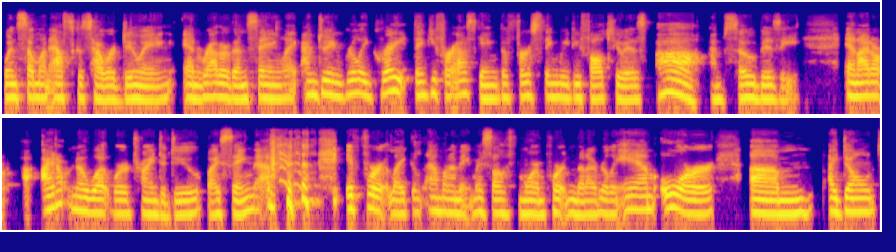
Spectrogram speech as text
when someone asks us how we're doing. And rather than saying, like, I'm doing really great, thank you for asking, the first thing we default to is, ah, I'm so busy. And I don't, I don't know what we're trying to do by saying that. if we're like, I want to make myself more important than I really am, or um, I don't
